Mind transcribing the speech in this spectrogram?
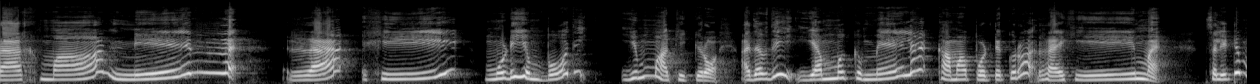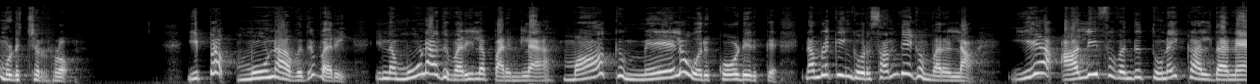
ரஹ்மான் நிர் ரஹி முடியும் போது இம்மாக்கிக்கிறோம் அதாவது எம்முக்கு மேலே கமா போட்டுக்கிறோம் ரஹீம் சொல்லிட்டு முடிச்சிடுறோம். இப்போ மூணாவது வரி. இந்த மூணாவது வரியில் பாருங்களேன் மாக்கு மேலே ஒரு கோடு இருக்குது நம்மளுக்கு இங்கே ஒரு சந்தேகம் வரலாம். ஏன் அலிஃப் வந்து துணைக்கால் தானே?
